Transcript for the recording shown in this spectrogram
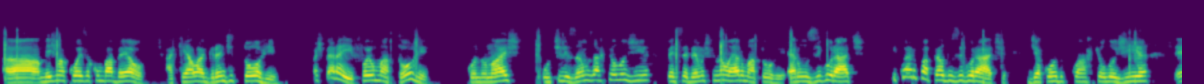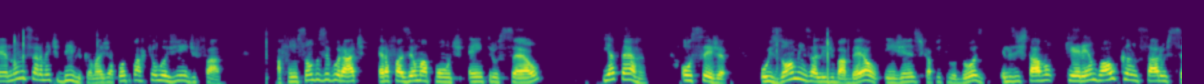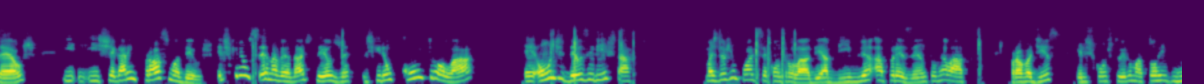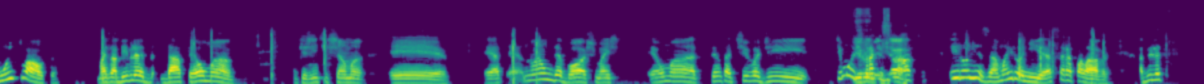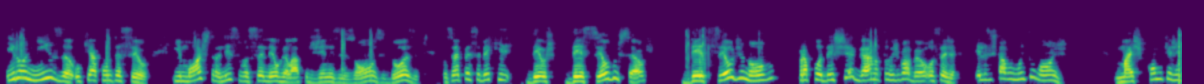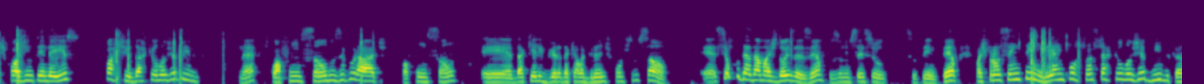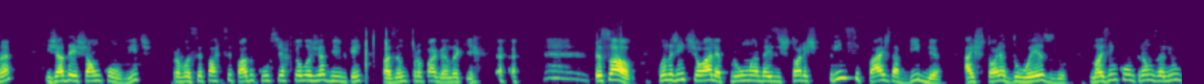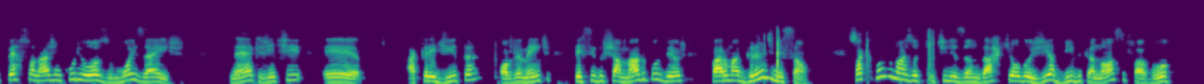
A mesma coisa com Babel, aquela grande torre. Mas espera aí, foi uma torre? Quando nós utilizamos a arqueologia, percebemos que não era uma torre, era um zigurate. E qual era o papel do zigurate? De acordo com a arqueologia, é, não necessariamente bíblica, mas de acordo com a arqueologia de fato. A função do zigurate era fazer uma ponte entre o céu e a terra. Ou seja, os homens ali de Babel, em Gênesis capítulo 12, eles estavam querendo alcançar os céus e, e chegarem próximo a Deus. Eles queriam ser, na verdade, Deus, né? Eles queriam controlar é, onde Deus iria estar. Mas Deus não pode ser controlado e a Bíblia apresenta o relato. Prova disso, eles construíram uma torre muito alta. Mas a Bíblia dá até uma, o que a gente chama, é, é, é não é um deboche, mas é uma tentativa de, de mostrar ironizar. que de fato, ironizar, uma ironia, essa era a palavra. A Bíblia ironiza o que aconteceu e mostra ali, se você ler o relato de Gênesis 11, 12, você vai perceber que Deus desceu dos céus, desceu de novo para poder chegar na Torre de Babel. Ou seja, eles estavam muito longe. Mas como que a gente pode entender isso? A partir da arqueologia bíblica, né? com a função do zigurate, com a função é, daquele, daquela grande construção. É, se eu puder dar mais dois exemplos, eu não sei se eu, se eu tenho tempo, mas para você entender a importância da arqueologia bíblica, né? E já deixar um convite para você participar do curso de arqueologia bíblica, hein? Fazendo propaganda aqui. Pessoal, quando a gente olha para uma das histórias principais da Bíblia, a história do Êxodo, nós encontramos ali um personagem curioso, Moisés, né? Que a gente é, acredita, obviamente, ter sido chamado por Deus para uma grande missão. Só que quando nós utilizamos a arqueologia bíblica a nosso favor,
